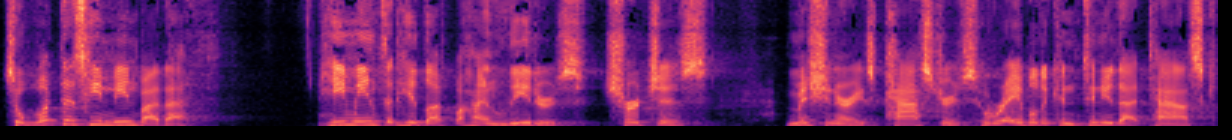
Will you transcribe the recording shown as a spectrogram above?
So, what does he mean by that? He means that he left behind leaders, churches, missionaries, pastors who were able to continue that task.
